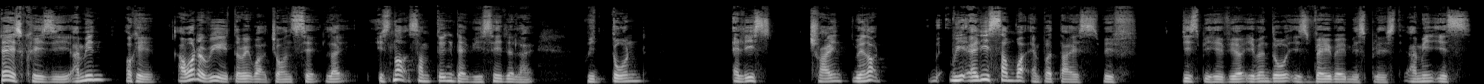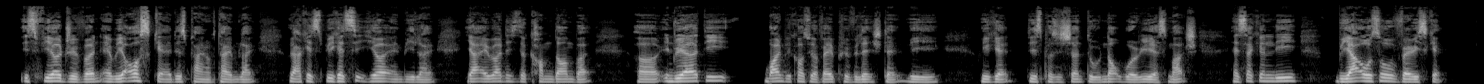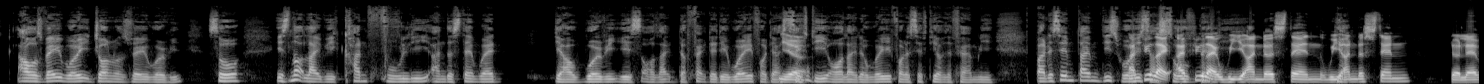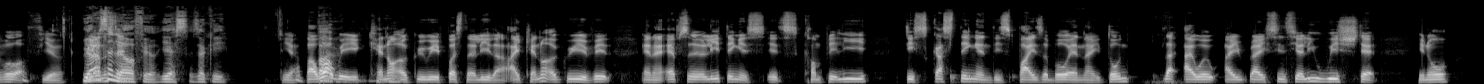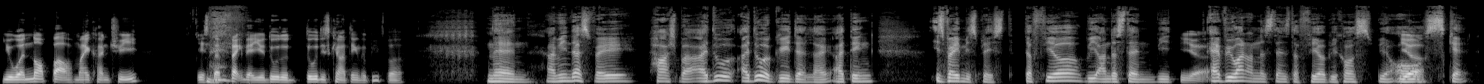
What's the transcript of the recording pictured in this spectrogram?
That is crazy. I mean, okay, I want to reiterate what John said. Like, it's not something that we say that like we don't at least trying we're not we at least somewhat empathize with this behavior, even though it's very, very misplaced. I mean it's it's fear driven and we're all scared at this point of time. Like we can we can sit here and be like, yeah, everyone needs to calm down, but uh in reality, one, because we are very privileged that we we get this position to not worry as much. And secondly, we are also very scared. I was very worried. John was very worried. So it's not like we can't fully understand where their worry is or like the fact that they worry for their Yeah. safety or like they worry for the safety of the family. But at the same time, these I worries feel are like so I feel like we understand we Yeah. understand the level of fear. we understand the level of fear. Yes, exactly. Yeah, but, But- what we cannot agree with personally, like, I cannot agree with it, and I absolutely think it's it's completely disgusting and despisable, and I don't like. I will. I, I sincerely wish that you know you were not part of my country. Is the fact that you do to do this kind of thing to people. Man, I mean that's very harsh, but I do I do agree that like I think it's very misplaced. The fear we understand. We Yeah. everyone understands the fear because we are all Yeah. scared,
